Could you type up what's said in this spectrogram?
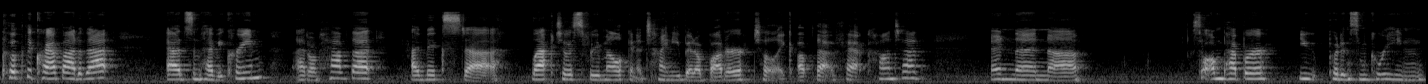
Cook the crap out of that. Add some heavy cream. I don't have that. I mixed uh, lactose free milk and a tiny bit of butter to like up that fat content. And then uh, salt and pepper. You put in some green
